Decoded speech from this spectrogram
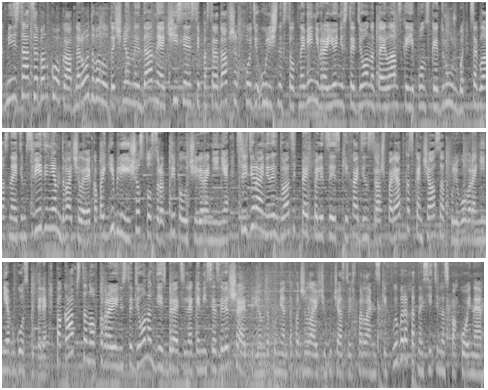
Администрация Бангкока обнародовала уточненные данные о численности пострадавших в ходе уличных столкновений в районе стадиона тайландской японской дружбы. Согласно этим сведениям, два человека погибли и еще 143 получили ранения. Среди раненых 25 полицейских, один страж порядка скончался от пулевого ранения в госпитале. Пока обстановка в районе стадиона, где избирательная комиссия завершает прием документов от желающих участвовать в парламентских выборах, относительно спокойная.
